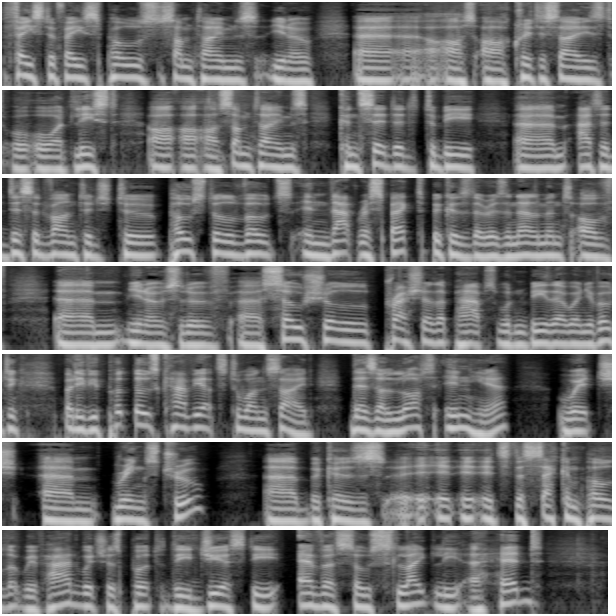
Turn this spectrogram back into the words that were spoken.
face-to-face polls sometimes, you know, uh, are, are criticised or, or, at least are, are, are, sometimes considered to be um, at a disadvantage to postal votes in that respect because there is an element of, um, you know, sort of uh, social pressure that perhaps wouldn't be there when you're voting. But if you put those caveats to one side, there's a lot in here which um, rings true uh, because it, it, it's the second poll that we've had, which has put the GSD ever so slightly ahead.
